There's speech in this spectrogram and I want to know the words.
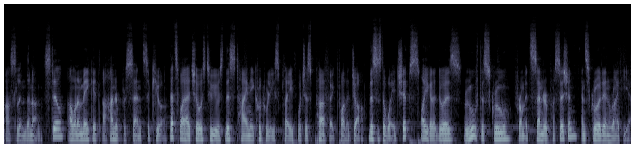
are slim to none. Still, I want to make it 100% secure. That's why I chose to use this tiny quick release plate, which is perfect for the job. This is the way it ships. All you gotta do is remove the screw from its center position and screw it in right here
